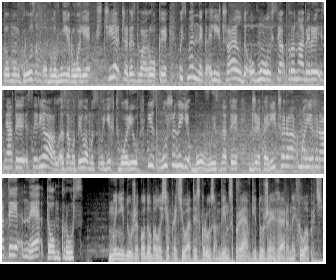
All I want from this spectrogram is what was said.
Томом Крузом у головній ролі. Ще через два роки письменник Лі Чайлд обмовився про наміри зняти серіал за мотивами своїх творів і змушений був визнати, Джека Річера має грати не Том Круз. Мені дуже подобалося працювати з Крузом. Він справді дуже гарний хлопець.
